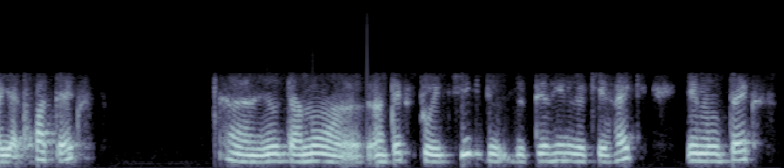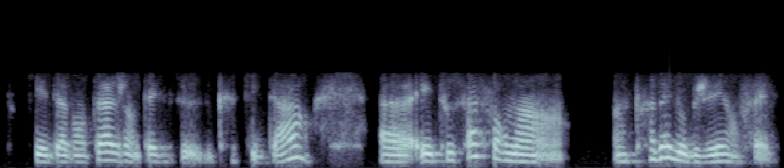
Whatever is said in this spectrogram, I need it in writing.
Il y a trois textes, notamment euh, un texte poétique de, de Perrine Le Quérec et mon texte, qui est davantage un texte de, critique d'art. et tout ça forme un, très bel objet, en fait,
